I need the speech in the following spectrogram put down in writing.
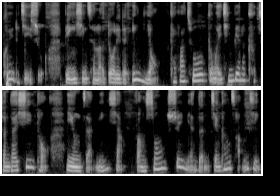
馈的技术，并形成了多类的应用，开发出更为轻便的可穿戴系统，应用在冥想、放松、睡眠等健康场景。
